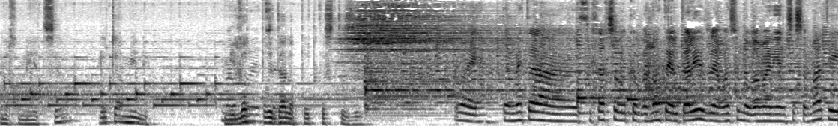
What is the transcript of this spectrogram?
אנחנו נייצר, לא תאמיני, מילות פרידה? לפודקאסט הזה. וואי, את האמת השיחה עכשיו על כוונות העלתה לי איזה משהו נורא מעניין ששמעתי,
